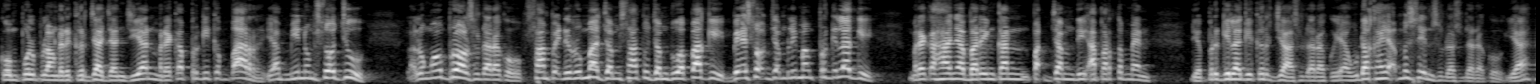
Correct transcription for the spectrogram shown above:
kumpul pulang dari kerja janjian, mereka pergi ke bar ya, minum soju. Lalu ngobrol saudaraku, sampai di rumah jam 1, jam 2 pagi, besok jam 5 pergi lagi. Mereka hanya baringkan 4 jam di apartemen. Dia pergi lagi kerja saudaraku ya, udah kayak mesin saudara-saudaraku ya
